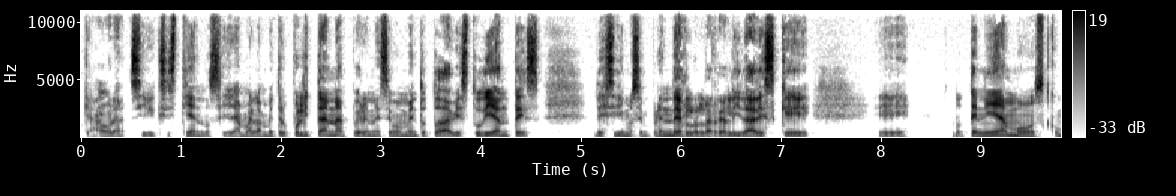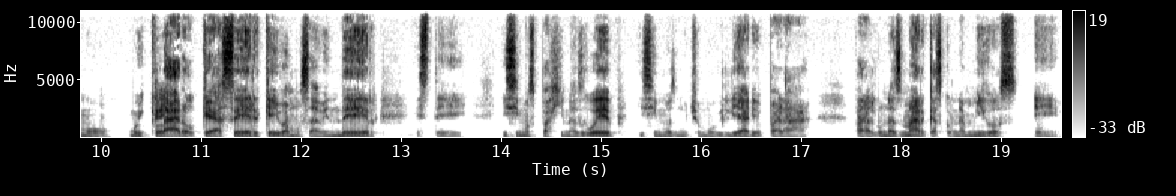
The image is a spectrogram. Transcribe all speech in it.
que ahora sigue existiendo, se llama La Metropolitana, pero en ese momento todavía estudiantes, decidimos emprenderlo. La realidad es que eh, no teníamos como muy claro qué hacer, qué íbamos a vender. Este, hicimos páginas web, hicimos mucho mobiliario para, para algunas marcas con amigos eh,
